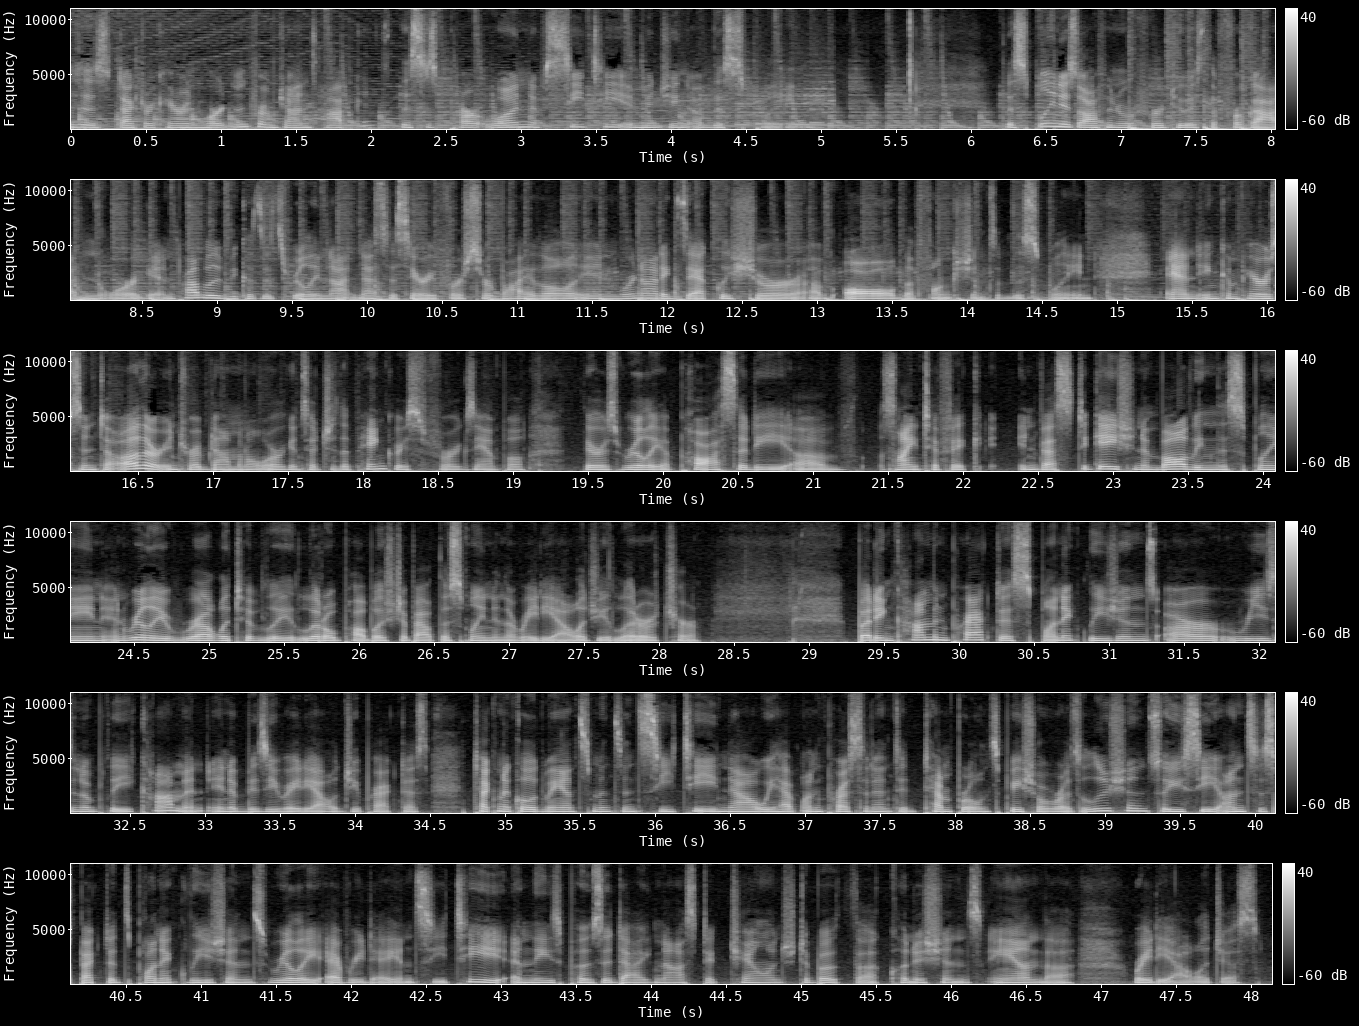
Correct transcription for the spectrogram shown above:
This is Dr. Karen Horton from Johns Hopkins. This is part one of CT imaging of the spleen. The spleen is often referred to as the forgotten organ, probably because it's really not necessary for survival, and we're not exactly sure of all the functions of the spleen. And in comparison to other intra-abdominal organs, such as the pancreas, for example, there's really a paucity of scientific investigation involving the spleen, and really relatively little published about the spleen in the radiology literature. But in common practice, splenic lesions are reasonably common in a busy radiology practice. Technical advancements in CT, now we have unprecedented temporal and spatial resolution, so you see unsuspected splenic lesions really every day in CT, and these pose a diagnostic challenge to both the clinicians and the radiologists.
